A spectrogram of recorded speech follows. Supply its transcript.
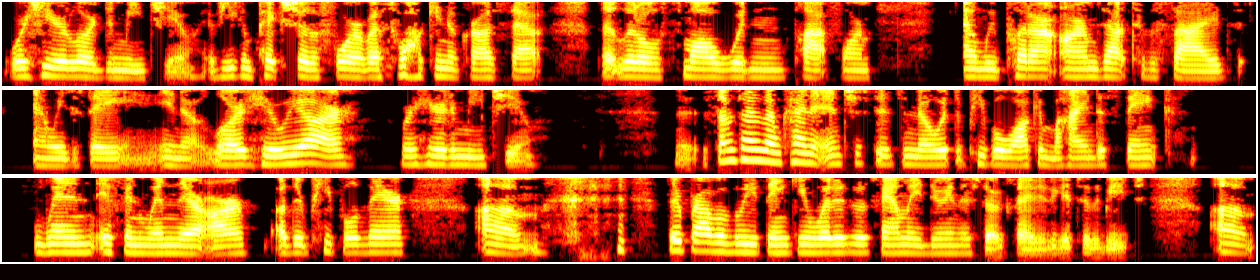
we're here, Lord, to meet you. If you can picture the four of us walking across that, that little small wooden platform and we put our arms out to the sides and we just say, you know, Lord, here we are. We're here to meet you. Sometimes I'm kind of interested to know what the people walking behind us think when, if and when there are other people there. Um, they're probably thinking, what is this family doing? They're so excited to get to the beach. Um,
